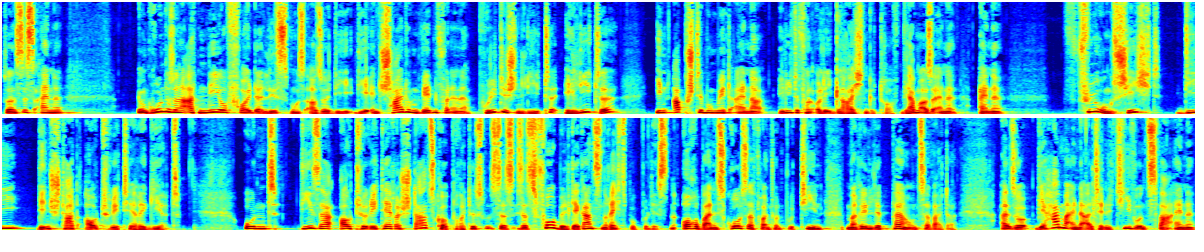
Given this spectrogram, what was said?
sondern es ist eine im Grunde so eine Art Neofeudalismus. Also die, die Entscheidungen werden von einer politischen Elite, Elite in Abstimmung mit einer Elite von Oligarchen getroffen. Wir haben also eine, eine Führungsschicht, die den Staat autoritär regiert. Und dieser autoritäre Staatskooperatismus das ist das Vorbild der ganzen Rechtspopulisten. Orban ist großer Freund von Putin, Marine Le Pen und so weiter. Also wir haben eine Alternative und zwar eine,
